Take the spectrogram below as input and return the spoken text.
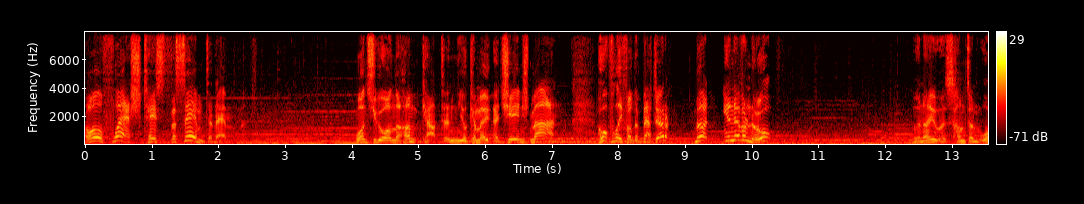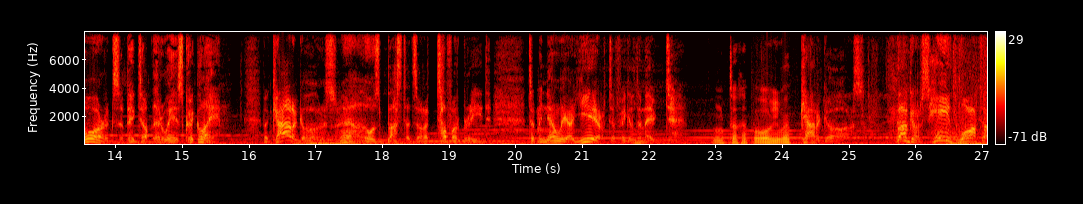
All flesh tastes the same to them. Once you go on the hunt, Captain, you'll come out a changed man. Hopefully for the better, but you never know. When I was hunting wargs, I picked up their ways quickly. But Caragors, well, those bastards are a tougher breed. Took me nearly a year to figure them out. No, Trochę połowimy. Caragors. Buggers hate water.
